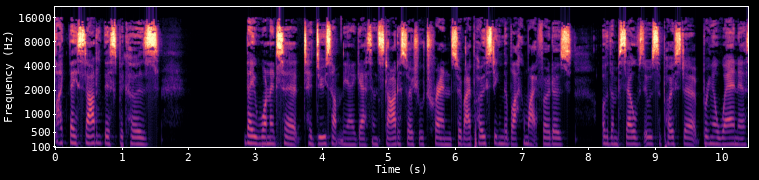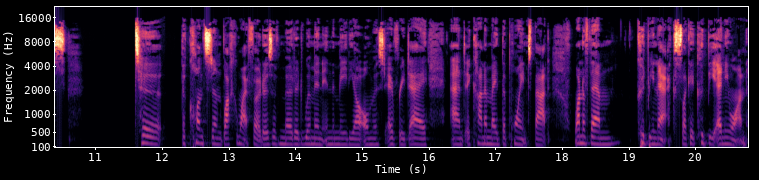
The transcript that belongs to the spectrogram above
like they started this because they wanted to to do something, I guess, and start a social trend. So by posting the black and white photos of themselves, it was supposed to bring awareness to the constant black and white photos of murdered women in the media almost every day. And it kind of made the point that one of them could be next, like it could be anyone.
